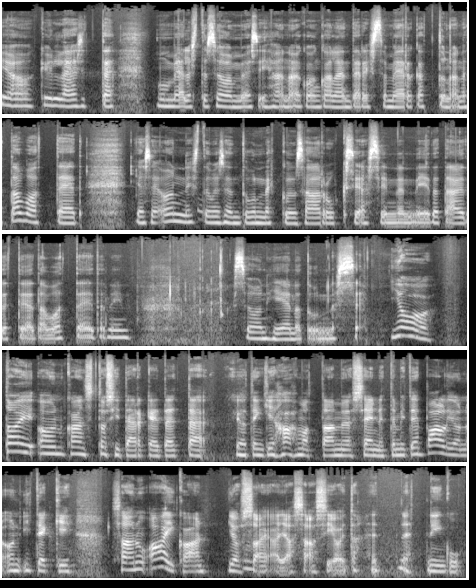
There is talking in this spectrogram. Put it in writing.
Joo, kyllä. Ja sitten mun mielestä se on myös ihanaa, kun on kalenterissa merkattuna ne tavoitteet ja se onnistumisen tunne, kun saa ruksia sinne niitä täytettyjä tavoitteita, niin se on hieno tunne se. Joo, toi on myös tosi tärkeää, että jotenkin hahmottaa myös sen, että miten paljon on itsekin saanut aikaan jossain mm. ajassa asioita. Että et, niinku,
